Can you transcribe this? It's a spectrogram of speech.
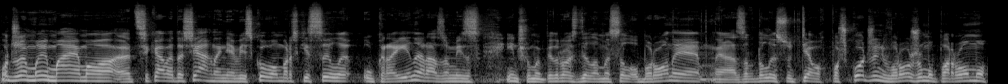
Отже, ми маємо е, цікаве досягнення військово-морські сили України разом із іншими підрозділами сил оборони завдали суттєвих пошкоджень ворожому парому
